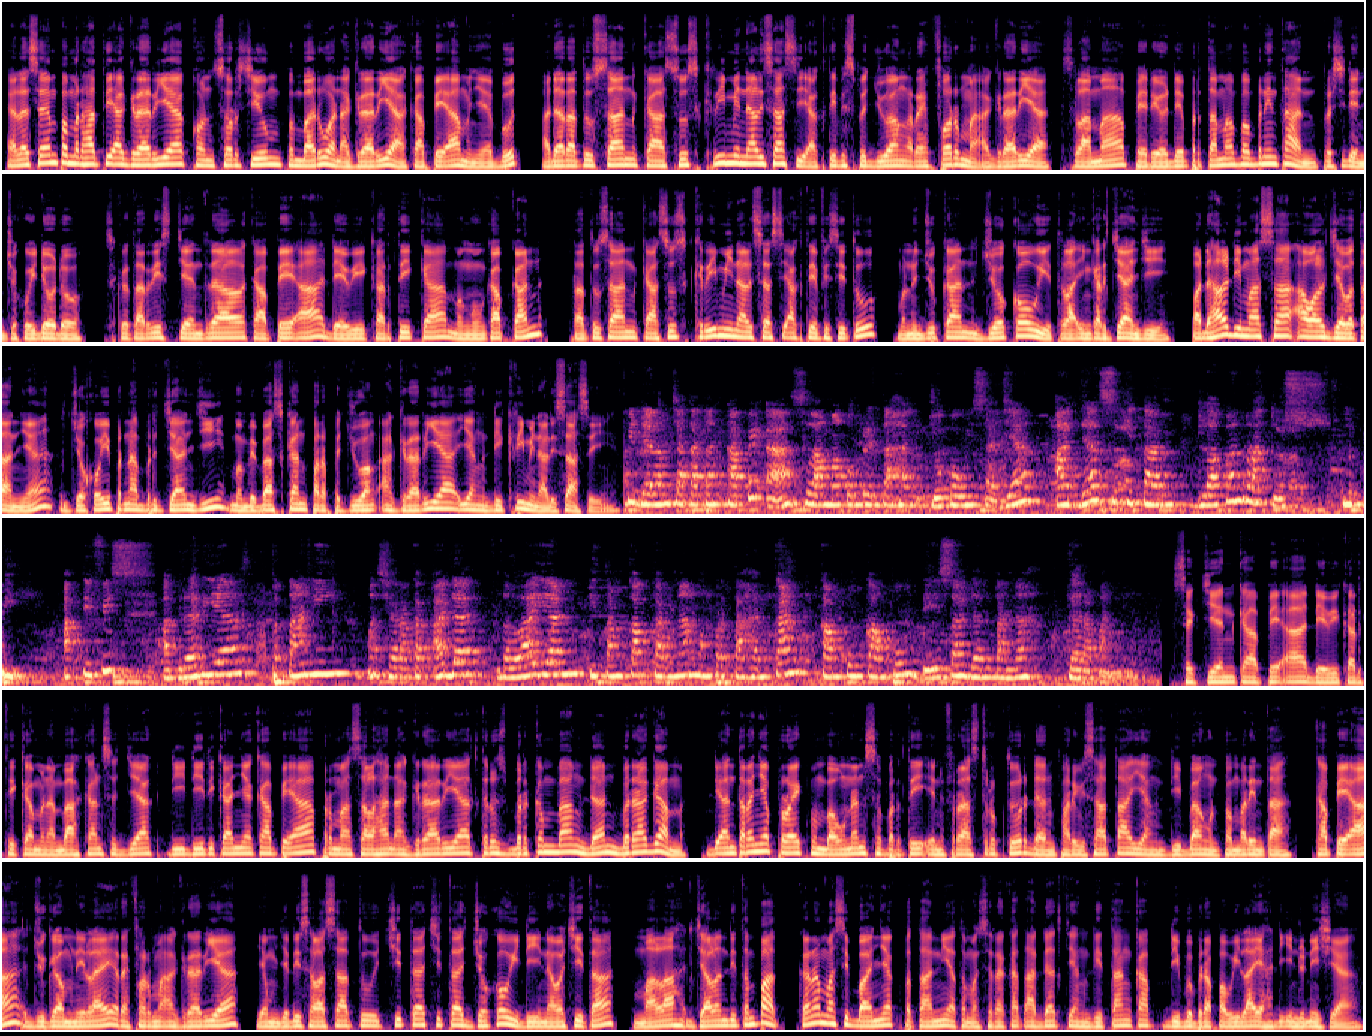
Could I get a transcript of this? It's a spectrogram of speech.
LSM Pemerhati Agraria Konsorsium Pembaruan Agraria KPA menyebut ada ratusan kasus kriminalisasi aktivis pejuang reforma agraria selama periode pertama pemerintahan Presiden Joko Widodo. Sekretaris Jenderal KPA Dewi Kartika mengungkapkan Ratusan kasus kriminalisasi aktivis itu menunjukkan Jokowi telah ingkar janji. Padahal di masa awal jabatannya, Jokowi pernah berjanji membebaskan para pejuang agraria yang dikriminalisasi. Tapi dalam catatan KPA, selama pemerintahan Jokowi saja, ada sekitar 800 lebih aktivis agraria, petani, masyarakat adat, nelayan ditangkap karena mempertahankan kampung-kampung, desa, dan tanah garapannya. Sekjen KPA Dewi Kartika menambahkan sejak didirikannya KPA, permasalahan agraria terus berkembang dan beragam. Di antaranya proyek pembangunan seperti infrastruktur dan pariwisata yang dibangun pemerintah. KPA juga menilai reforma agraria yang menjadi salah satu cita-cita Jokowi di Nawacita malah jalan di tempat karena masih banyak petani atau masyarakat adat yang ditangkap di beberapa wilayah di Indonesia.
